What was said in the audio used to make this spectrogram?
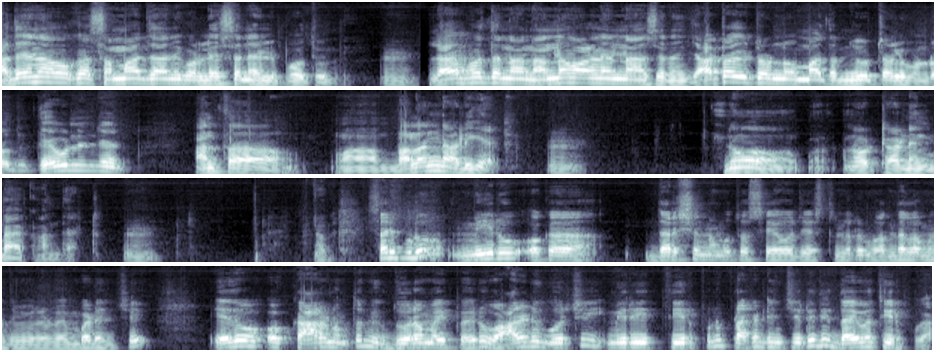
అదైనా ఒక సమాజానికి ఒక లెసన్ వెళ్ళిపోతుంది. లేకపోతే నన్ను అన్న వాళ్ళని నాశనం. అటో ఇటో నువ్వు మాత్రం న్యూట్రల్గా ఉండదు దేవుడిని నేను అంత బలంగా అడిగాను. No no turning back on that. Sir ఇప్పుడు మీరు ఒక దర్శనముతో సేవ చేస్తున్నారు. వందల మంది మిమ్మల్ని వెంబడించి ఏదో ఒక కారణంతో మీకు దూరం అయిపోయారు. వారిని గురించి మీరు ఈ తీర్పును ప్రకటించారు. ఇది దైవ తీర్పుగా.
